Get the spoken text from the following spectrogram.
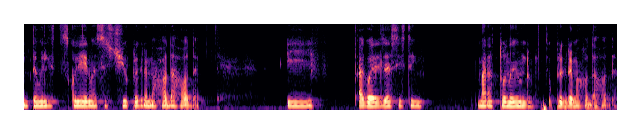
Então eles escolheram assistir o programa Roda Roda e agora eles assistem maratonando o programa Roda Roda,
